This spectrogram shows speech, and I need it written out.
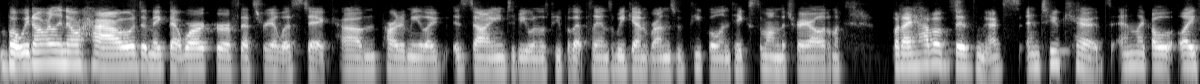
but we don't really know how to make that work or if that's realistic. Um, part of me like is dying to be one of those people that plans weekend runs with people and takes them on the trail. And I'm like, but I have a business and two kids and like a life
